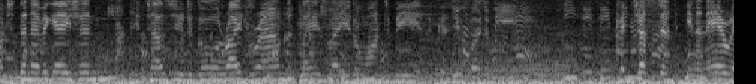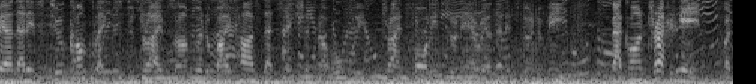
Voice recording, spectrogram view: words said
watch the navigation. It tells you to go right around the place where you don't want to be because you're going to be congested in an area that is too complex to drive. So I'm going to bypass that section or hopefully try and fall into an area that it's going to be back on track again. But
